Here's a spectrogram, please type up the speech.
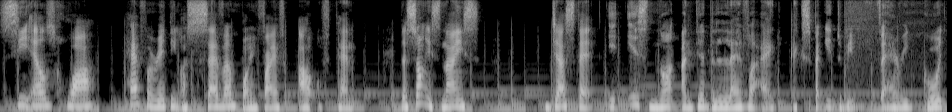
CL's Hwa have a rating of 7.5 out of 10. The song is nice, just that it is not until the level I expect it to be very good.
